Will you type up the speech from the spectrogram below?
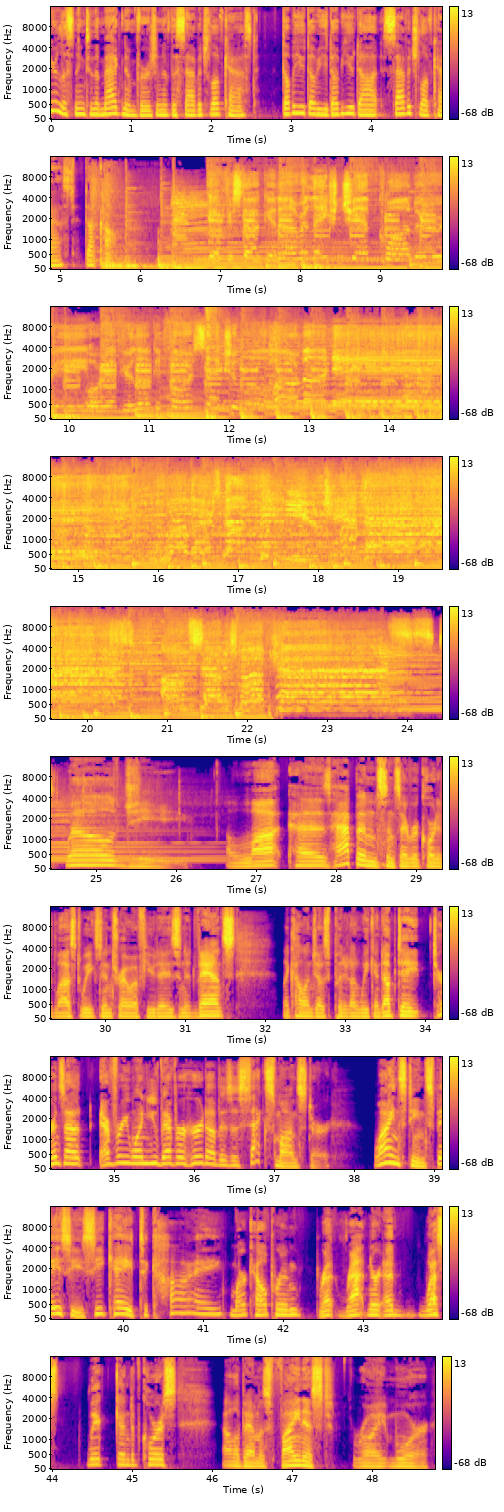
You're listening to the Magnum version of the Savage Lovecast. www.savagelovecast.com. If you're stuck in a relationship quandary, or if you're looking for sexual harmony, well, there's nothing you can't ask on the Savage Lovecast. Well, gee. Lot has happened since I recorded last week's intro a few days in advance. Like Colin Jost put it on Weekend Update, turns out everyone you've ever heard of is a sex monster. Weinstein, Spacey, C.K., Takei, Mark Halperin, Brett Ratner, Ed Westwick, and of course, Alabama's finest, Roy Moore.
